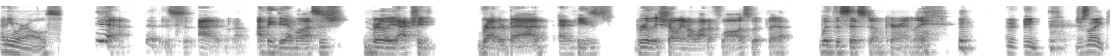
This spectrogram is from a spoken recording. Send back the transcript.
anywhere else. Yeah, I don't know. I think the MLS is really actually rather bad, and he's really showing a lot of flaws with the with the system currently. I mean, just like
